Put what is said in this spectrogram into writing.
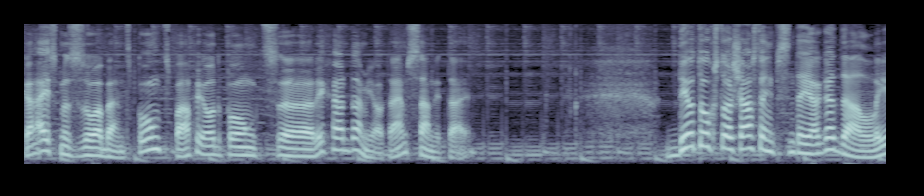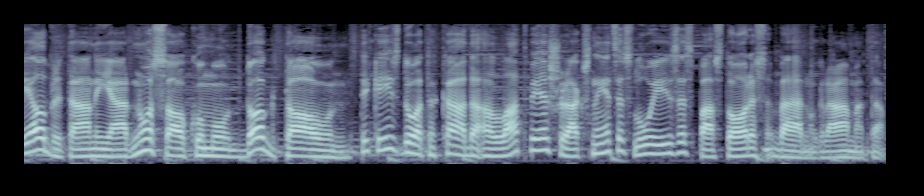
Gaismas zobens. Punkts, papildu punkts uh, Rihardam. Jautājums sanitai. 2018. gadā Lielbritānijā ar nosaukumu Dogtown tika izdota kāda latviešu rakstnieces Luīzes Pastores bērnu grāmata,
